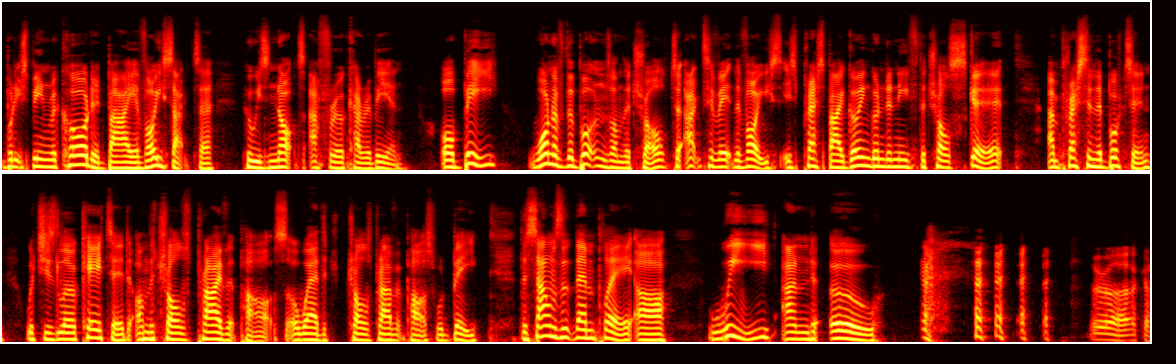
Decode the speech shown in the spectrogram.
but it's been recorded by a voice actor who is not Afro-Caribbean, or b one of the buttons on the troll to activate the voice is pressed by going underneath the troll's skirt and pressing the button, which is located on the troll's private parts or where the troll's private parts would be. The sounds that then play are we and oh. Right, okay.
